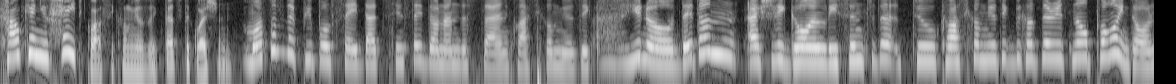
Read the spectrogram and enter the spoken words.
how can you hate classical music? That's the question. Most of the people say that since they don't understand classical music, you know, they don't actually go and listen to the to classical music because there is no point on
